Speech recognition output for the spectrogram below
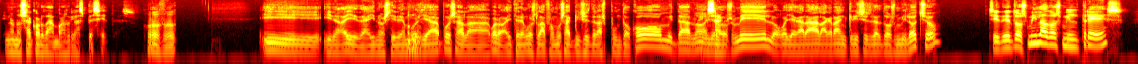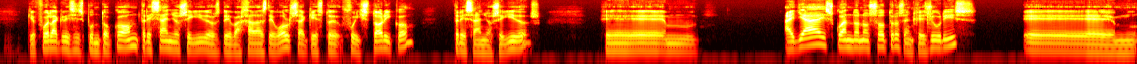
que no nos acordamos de las pesetas. Y, nada, y de ahí nos iremos ya pues a la, bueno, ahí tenemos la famosa crisis de las .com y tal, ¿no? Año 2000, luego llegará la gran crisis del 2008. Sí, de 2000 a 2003, que fue la crisis.com, tres años seguidos de bajadas de bolsa, que esto fue histórico, tres años seguidos. Em, allá es cuando nosotros en Gejuris em,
